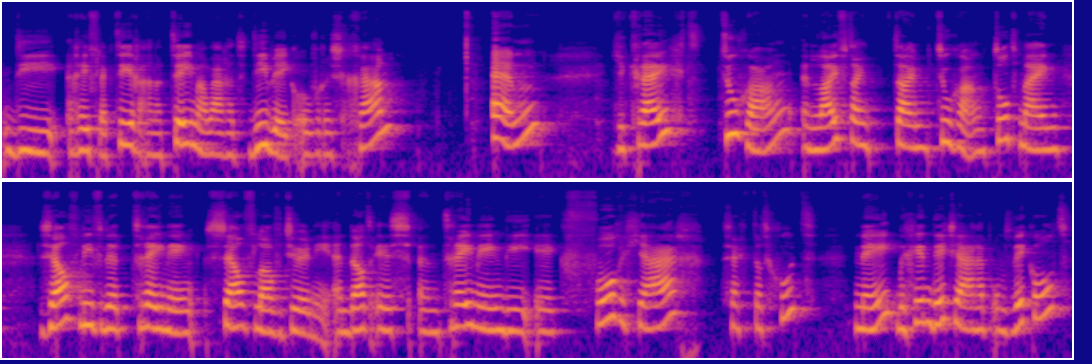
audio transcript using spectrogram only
die reflecteren aan het thema waar het die week over is gegaan. En je krijgt toegang, een lifetime toegang tot mijn zelfliefde training Self-Love Journey. En dat is een training die ik vorig jaar, zeg ik dat goed? Nee, begin dit jaar heb ontwikkeld.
